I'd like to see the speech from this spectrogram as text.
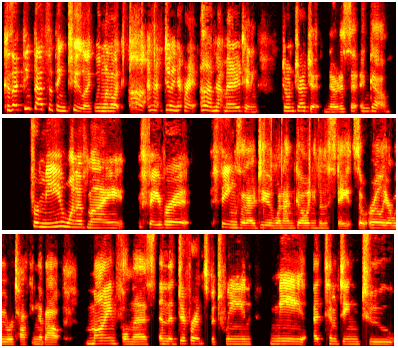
Because I think that's the thing too. Like we want to like, oh, I'm not doing it right. Oh, I'm not meditating. Don't judge it. Notice it and go. For me, one of my favorite things that I do when I'm going into the state. So earlier we were talking about mindfulness and the difference between me attempting to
